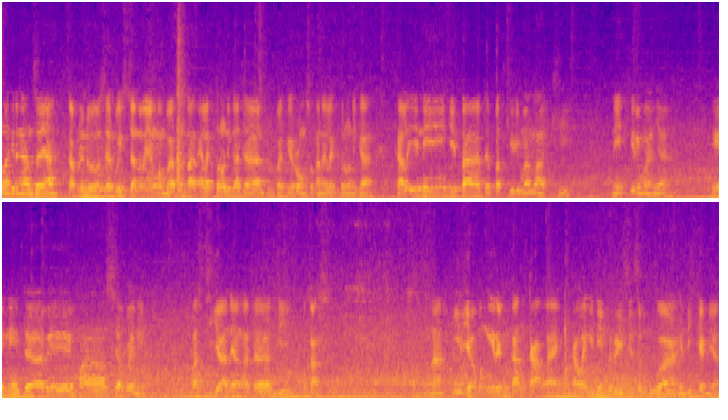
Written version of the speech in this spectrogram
lagi dengan saya, Kaprindo Service, channel yang membahas tentang elektronika dan berbagai rongsokan elektronika. Kali ini kita dapat kiriman lagi. Nih kirimannya. Ini dari Mas siapa ini? Mas Jian yang ada di Bekasi. Nah, beliau mengirimkan kaleng. Kaleng ini berisi sebuah handycam ya.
